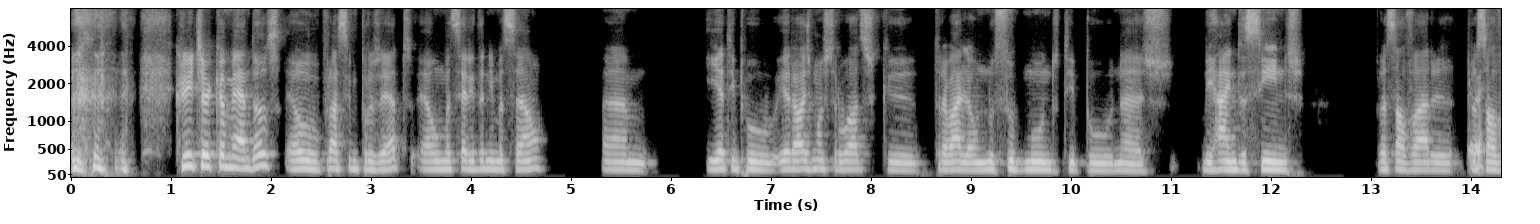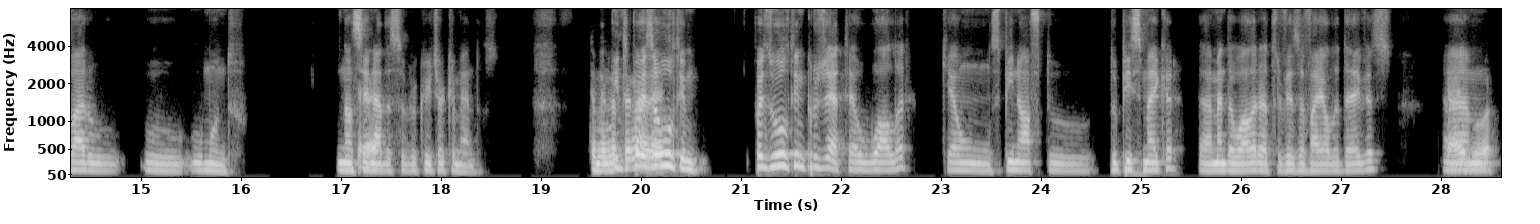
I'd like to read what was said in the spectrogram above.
Creature Commandos é o próximo projeto, é uma série de animação um, e é tipo heróis monstruosos que trabalham no submundo, tipo nas behind the scenes, para salvar, para Ok. salvar o, o, o mundo. Não sei Ok. nada sobre o Creature Commandos. Também não e depois nada. o último, depois o último projeto é o Waller, que é um spin-off do, do Peacemaker, a Amanda Waller, outra vez a Viola Davis. Ok, Um, boa.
